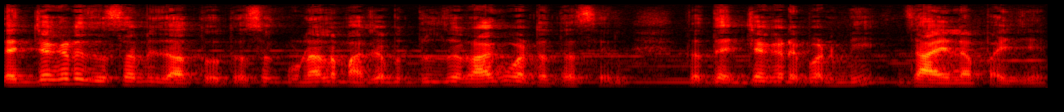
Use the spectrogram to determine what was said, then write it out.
त्यांच्याकडे जसं मी जातो तसं कुणाला माझ्याबद्दल जर राग वाटत असेल तर त्यांच्याकडे पण मी जायला पाहिजे.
